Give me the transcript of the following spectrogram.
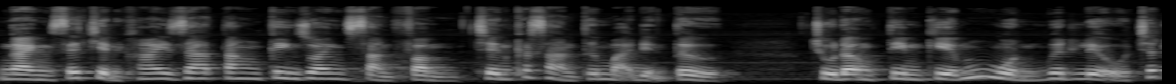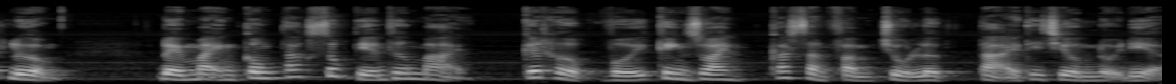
ngành sẽ triển khai gia tăng kinh doanh sản phẩm trên các sàn thương mại điện tử, chủ động tìm kiếm nguồn nguyên liệu chất lượng, đẩy mạnh công tác xúc tiến thương mại kết hợp với kinh doanh các sản phẩm chủ lực tại thị trường nội địa.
